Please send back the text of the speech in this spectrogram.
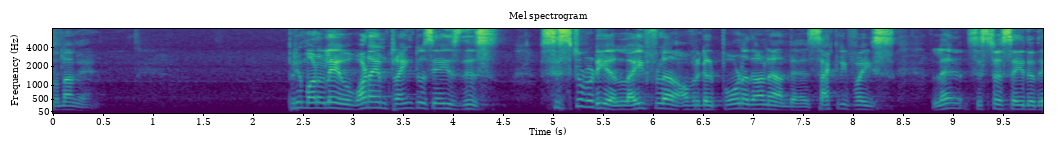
சொன்னாங்க. பிரியமானங்களே what I am trying to say is this சிஸ்டருடைய லைஃப்பில் அவர்கள் போனதான அந்த சாக்ரிஃபைஸில் சிஸ்டர் செய்தது.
